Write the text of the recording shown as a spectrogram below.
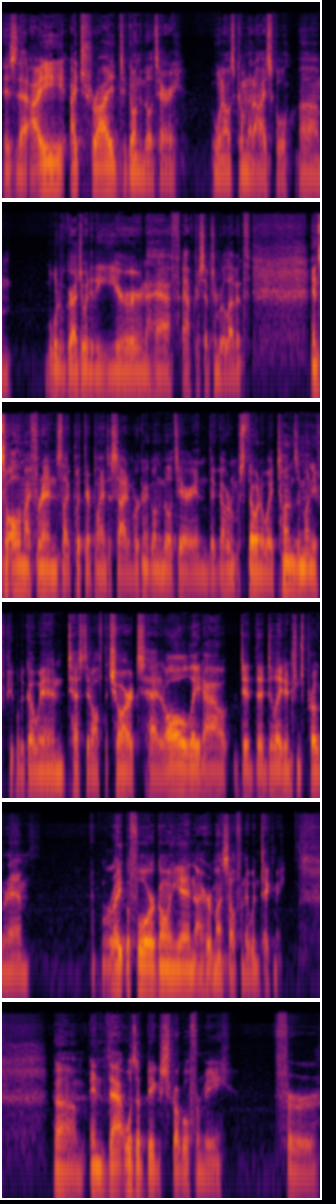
is that I I tried to go in the military when I was coming out of high school. Um would have graduated a year and a half after September 11th and so all of my friends like put their plans aside and we're going to go in the military. And the government was throwing away tons of money for people to go in, test it off the charts, had it all laid out, did the delayed entrance program. Right before going in, I hurt myself and they wouldn't take me. Um, and that was a big struggle for me for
